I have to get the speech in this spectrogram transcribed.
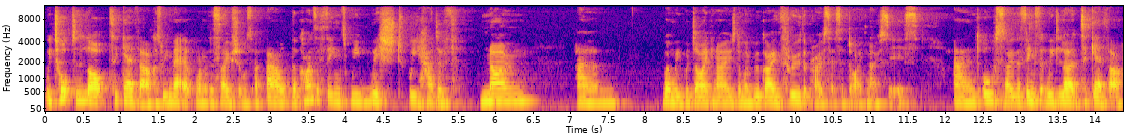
we talked a lot together because we met at one of the socials about the kinds of things we wished we had have known um, when we were diagnosed and when we were going through the process of diagnosis and also the things that we'd learnt together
